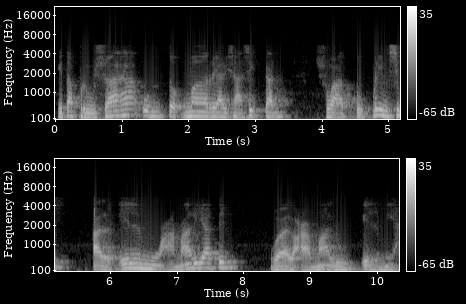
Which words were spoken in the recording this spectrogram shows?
kita berusaha untuk merealisasikan suatu prinsip al ilmu amaliyatin wal amalu ilmiah.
